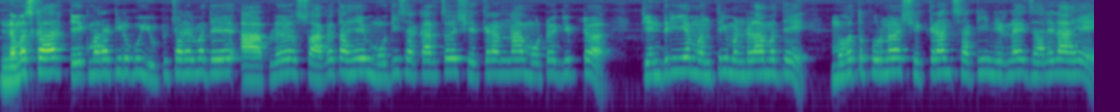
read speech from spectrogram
नमस्कार टेक मराठी रघु यूट्यूब चॅनलमध्ये आपलं स्वागत आहे मोदी सरकारचं शेतकऱ्यांना मोठं गिफ्ट. केंद्रीय मंत्रिमंडळामध्ये महत्त्वपूर्ण शेतकऱ्यांसाठी निर्णय झालेला आहे.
